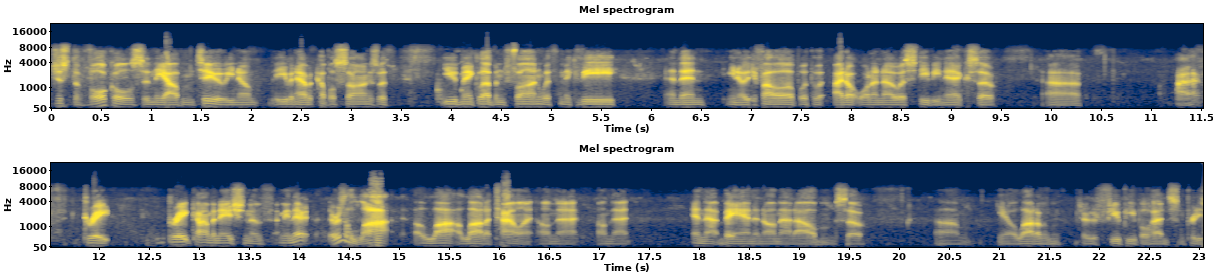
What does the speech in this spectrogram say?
just the vocals in the album too. You know, they even have a couple songs with "You Make Love and Fun" with McVie, and then you know you follow up with "I Don't Want to Know" with Stevie Nicks. So, uh, great great combination of. I mean, there there's a lot, a lot, a lot of talent on that on that in that band and on that album. So, um, you know, a lot of them. There's a few people had some pretty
